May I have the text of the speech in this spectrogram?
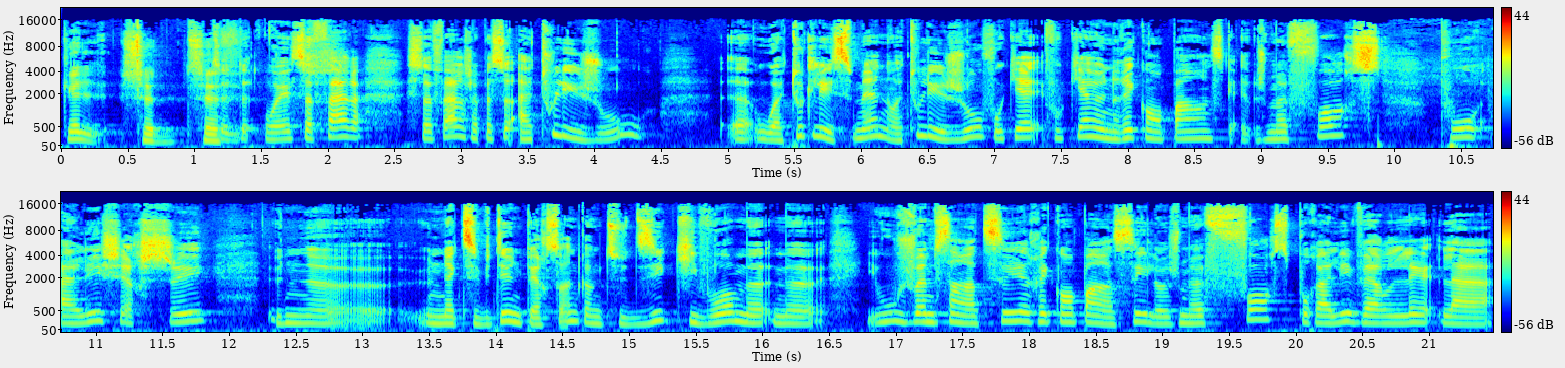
quel, se, se- Se, se faire, se faire, j'appelle ça à tous les jours, euh, ou à toutes les semaines ou à tous les jours, faut qu'il faut qu'il y ait une récompense. Je me force pour aller chercher une, euh, une activité, une personne, comme tu dis, qui va me, me où je vais me sentir récompensée. Là. Je me force pour aller vers la,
